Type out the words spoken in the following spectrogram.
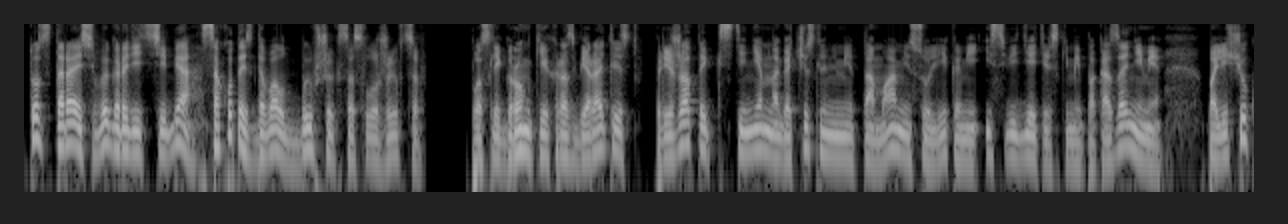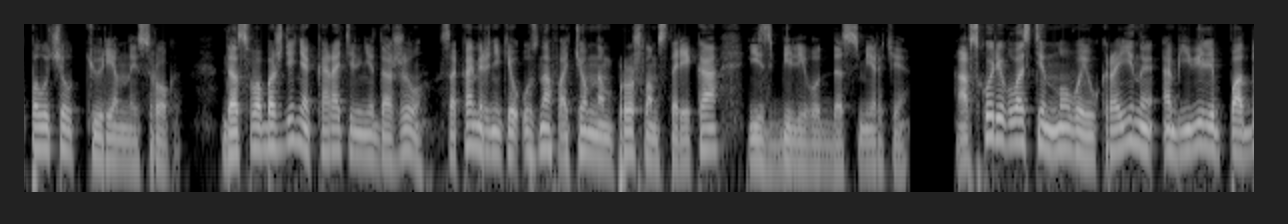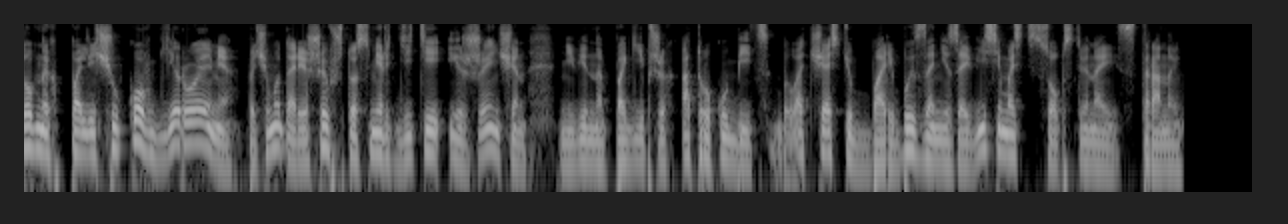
Тот, стараясь выгородить себя, с охотой сдавал бывших сослуживцев. После громких разбирательств, прижатый к стене многочисленными томами с уликами и свидетельскими показаниями, Полищук получил тюремный срок – до освобождения каратель не дожил. Сокамерники, узнав о темном прошлом старика, избили его до смерти. А вскоре власти новой Украины объявили подобных Полищуков героями, почему-то решив, что смерть детей и женщин, невинно погибших от рук убийц, была частью борьбы за независимость собственной страны.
